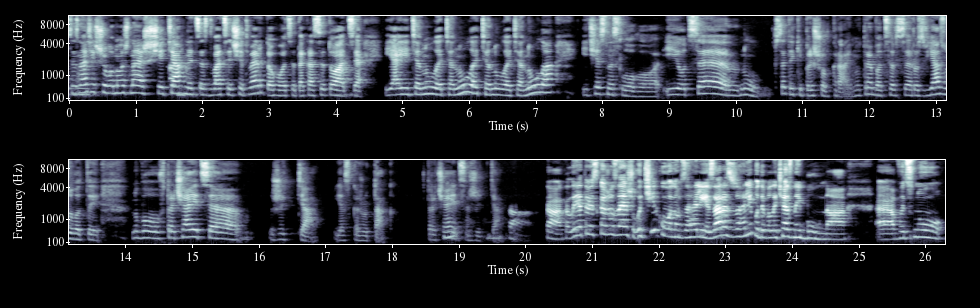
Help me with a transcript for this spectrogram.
Це значить, що воно знаєш, ще тягнеться з 24-го. Це така ситуація. Я її тянула, тянула, тянула, тянула. І чесне слово, і оце ну, все-таки прийшов край. Ну, треба це все розв'язувати. Ну, бо втрачається життя, я скажу так. Втрачається життя. Так, так, але я тобі скажу, знаєш, очікувано взагалі. Зараз взагалі буде величезний бум на е, весну,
